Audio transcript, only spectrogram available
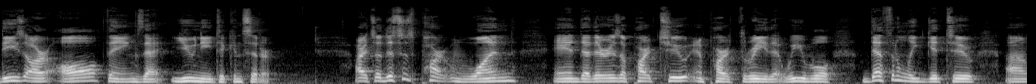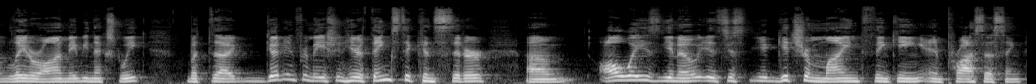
These are all things that you need to consider. All right, so this is part one, and uh, there is a part two and part three that we will definitely get to um, later on, maybe next week. But uh, good information here, things to consider. Um, always, you know, it's just you get your mind thinking and processing.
